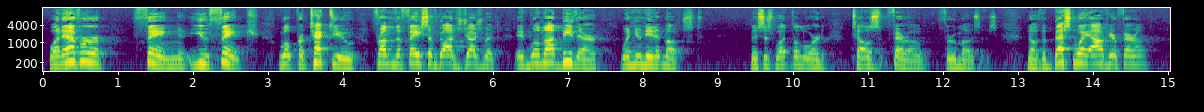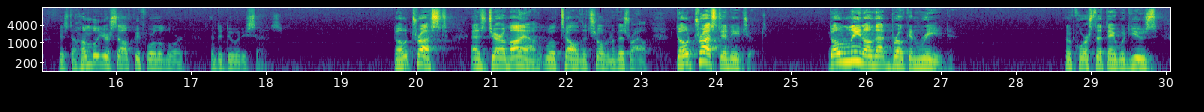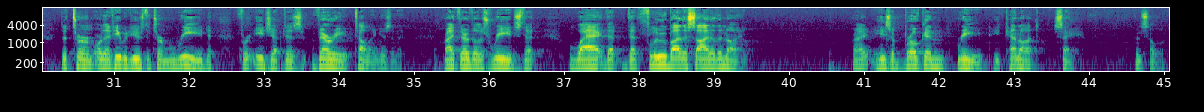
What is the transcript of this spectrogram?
Whatever thing you think will protect you from the face of God's judgment, it will not be there when you need it most. This is what the Lord tells Pharaoh through Moses. No, the best way out here, Pharaoh, is to humble yourself before the Lord and to do what he says. Don't trust, as Jeremiah will tell the children of Israel, don't trust in Egypt. Don't lean on that broken reed. Of course, that they would use the term, or that he would use the term reed for Egypt is very telling, isn't it? Right? They're those reeds that wag, that, that flew by the side of the Nile. Right? He's a broken reed. He cannot save, and so on.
